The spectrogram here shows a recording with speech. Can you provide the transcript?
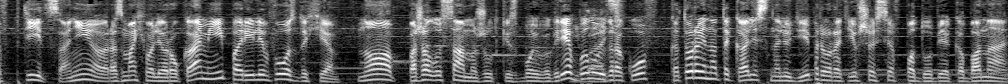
в птиц. Они размахивали руками и парили в воздухе. Но, пожалуй, самый жуткий сбой в игре был у Ебать. игроков, которые натыкались на людей, превратившихся в подобие кабана.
